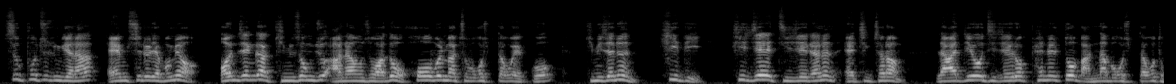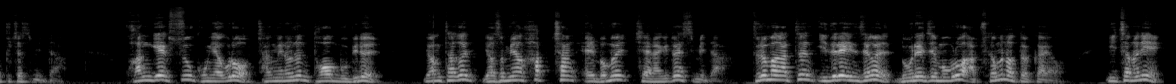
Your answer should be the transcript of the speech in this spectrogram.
스포츠 중계나 MC를 해보며 언젠가 김성주 아나운서와도 호흡을 맞춰보고 싶다고 했고 김희재는 히디, 희재 DJ라는 애칭처럼 라디오 DJ로 팬을 또 만나보고 싶다고 덧붙였습니다. 관객 수 공약으로 장민호는 더 무비를, 영탁은 6명 합창 앨범을 제안하기도 했습니다. 드라마 같은 이들의 인생을 노래 제목으로 압축하면 어떨까요? 이찬원이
